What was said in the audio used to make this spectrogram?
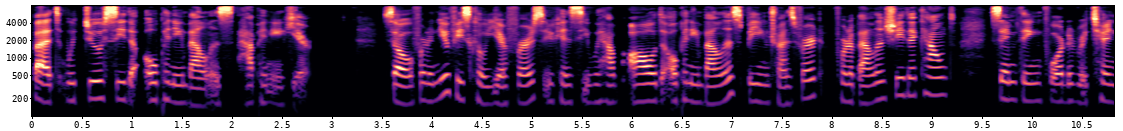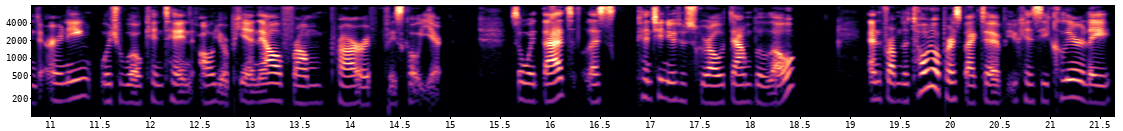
but we do see the opening balance happening here. So for the new fiscal year first, you can see we have all the opening balance being transferred for the balance sheet account. Same thing for the retained earning, which will contain all your P&L from prior fiscal year. So with that, let's continue to scroll down below. And from the total perspective, you can see clearly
